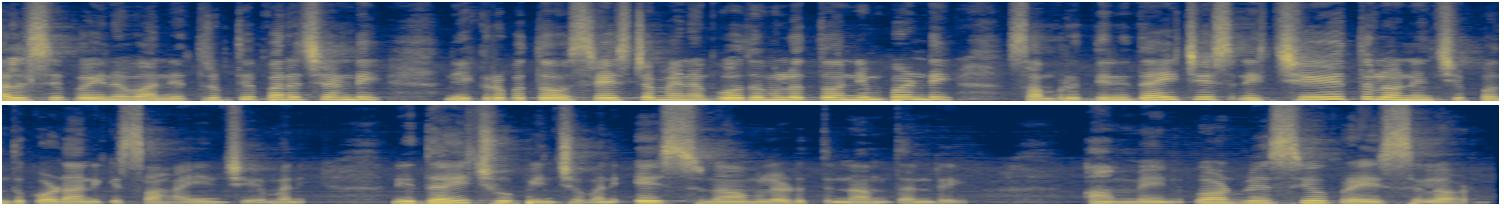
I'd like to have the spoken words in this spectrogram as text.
అలసిపోయిన వారిని తృప్తిపరచండి. నీ కృపతో శ్రేష్టమైన గోధుమలతో నింపండి. సమృద్ధిని దయచేసి నీ చేతిలో నుంచి పొందుకోవడానికి సహాయం చేయమని నీ దయ చూపించమని ఏ సునాములు అడుగుతున్నాం తండ్రి. Amen. God bless you. Praise Lord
